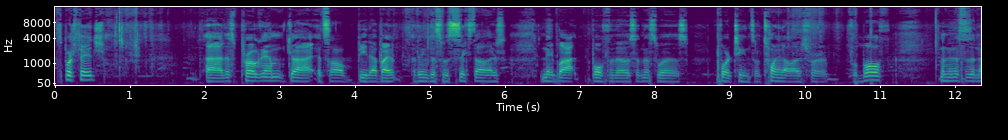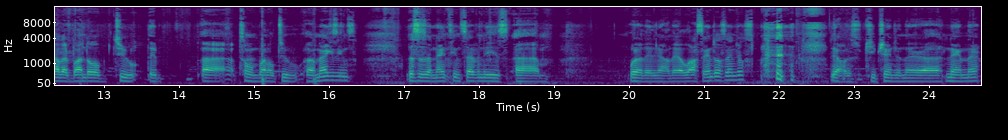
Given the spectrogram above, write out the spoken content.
sports page. Uh, this program got it's all beat up. I, I think this was six dollars, and they bought both of those, and this was fourteen, so twenty dollars for for both. And then this is another bundle. Two they uh, someone bundled two uh, magazines. This is a 1970s. Um, what are they now? They're Los Angeles Angels. they always keep changing their uh, name there.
